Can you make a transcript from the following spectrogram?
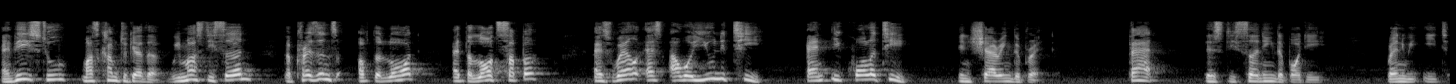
And these two must come together. We must discern the presence of the Lord at the Lord's Supper as well as our unity and equality in sharing the bread. That is discerning the body when we eat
